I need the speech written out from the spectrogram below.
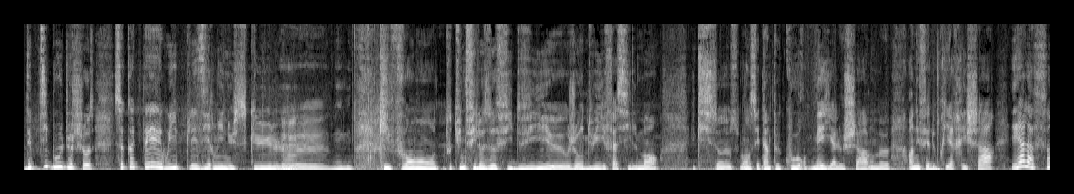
des petits bouts de choses. Ce côté, oui, plaisir minuscule, Mhm. euh, qui font toute une philosophie de vie euh, aujourd'hui facilement. et Qui bon, c'est un peu court, mais il y a le charme, euh, en effet, de Pierre Richard. Et à la fin,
